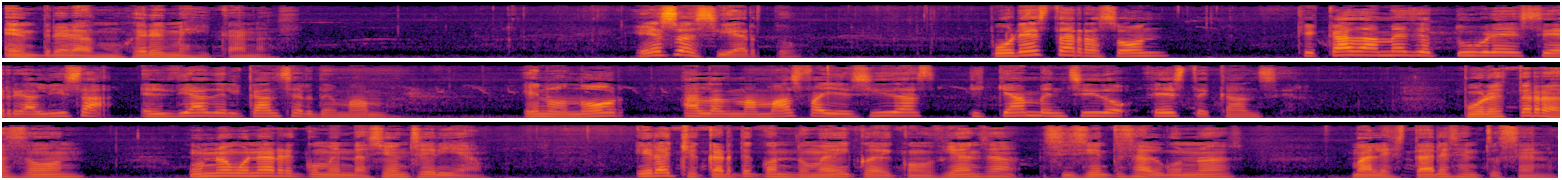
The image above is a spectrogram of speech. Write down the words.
entre las mujeres mexicanas. Eso es cierto. Por esta razón, que cada mes de octubre se realiza el Día del Cáncer de Mama, en honor a las mamás fallecidas y que han vencido este cáncer. Por esta razón, una buena recomendación sería ir a checarte con tu médico de confianza si sientes algunos malestares en tu seno.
